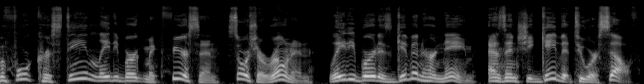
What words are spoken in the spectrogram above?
before Christine Ladybird McPherson, Saoirse Ronan, Ladybird is given her name, as in she gave it to herself.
